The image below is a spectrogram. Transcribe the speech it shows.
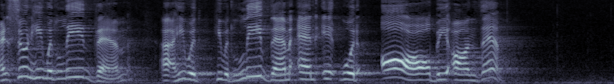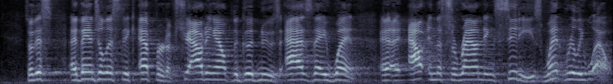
And soon he would lead them, uh, he, would, he would leave them, and it would all be on them. So, this evangelistic effort of shouting out the good news as they went uh, out in the surrounding cities went really well.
